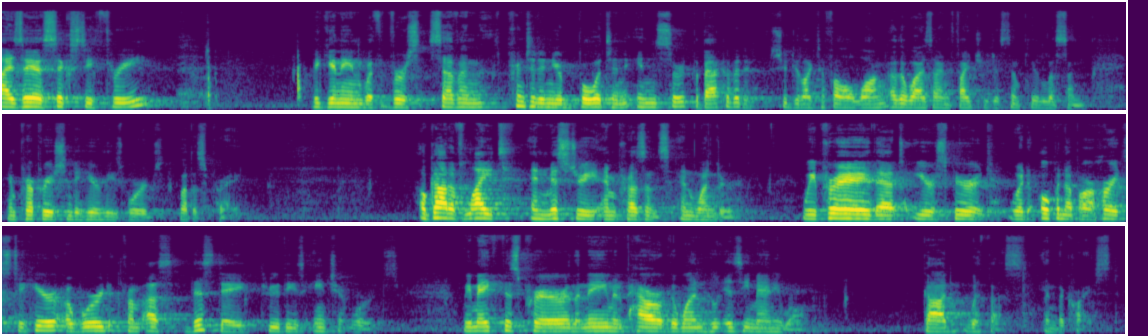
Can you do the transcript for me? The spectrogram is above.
Isaiah 63, beginning with verse 7, printed in your bulletin insert, the back of it, should you like to follow along. Otherwise, I invite you to simply listen. In preparation to hear these words, let us pray. O God of light and mystery and presence and wonder, we pray that your Spirit would open up our hearts to hear a word from us this day through these ancient words. We make this prayer in the name and power of the one who is Emmanuel, God with us in the Christ.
